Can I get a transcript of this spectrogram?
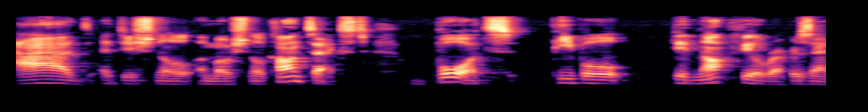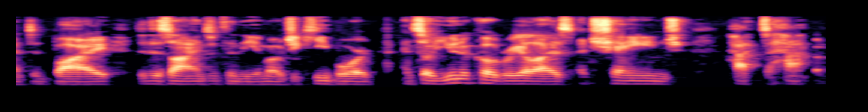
add additional emotional context. But people did not feel represented by the designs within the emoji keyboard. And so Unicode realized a change had to happen.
